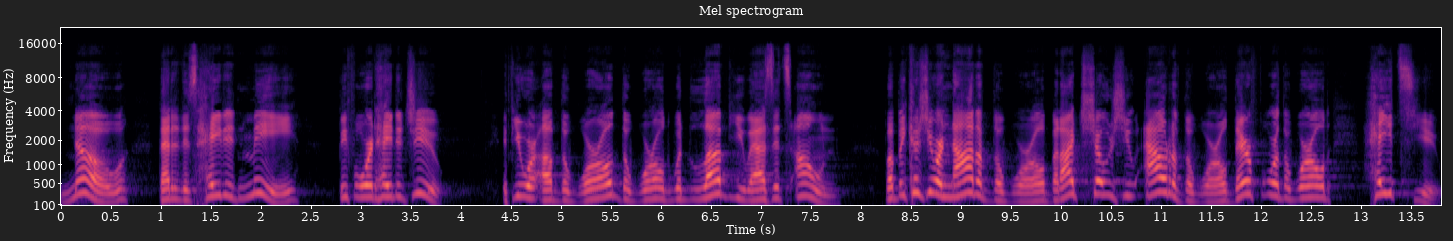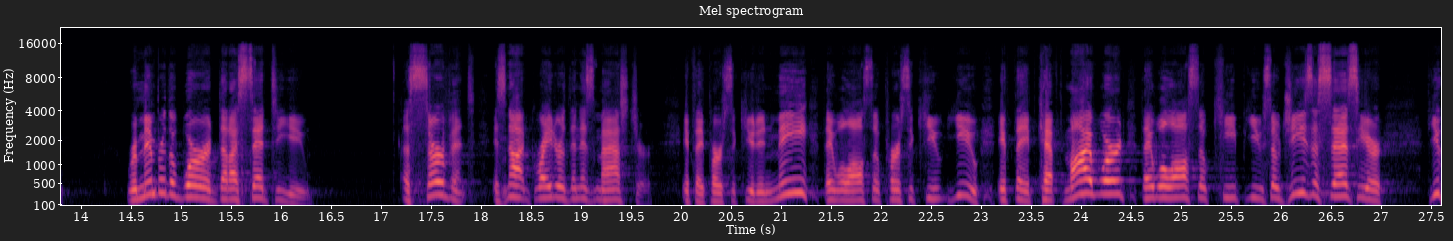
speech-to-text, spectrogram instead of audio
know that it has hated me before it hated you. If you were of the world, the world would love you as its own. But because you are not of the world, but I chose you out of the world, therefore the world hates you. Remember the word that I said to you A servant is not greater than his master. If they persecuted me, they will also persecute you. If they've kept my word, they will also keep you. So Jesus says here, if you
